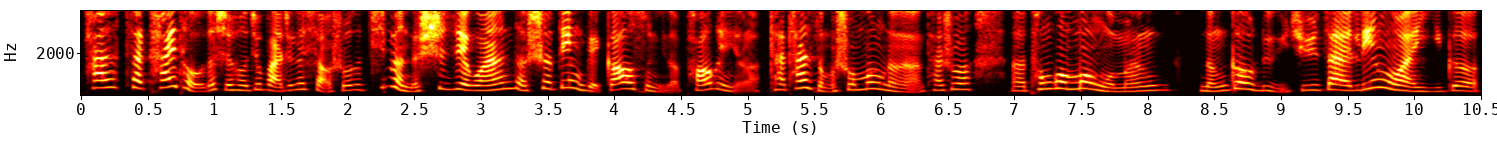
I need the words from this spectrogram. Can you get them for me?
他在开头的时候就把这个小说的基本的世界观的设定给告诉你了，抛给你了。他他是怎么说梦的呢？他说，呃，通过梦，我们能够旅居在另外一个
